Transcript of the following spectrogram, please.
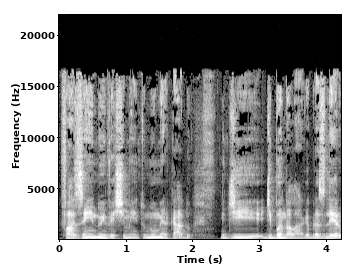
fazendo investimento no mercado de, de banda larga brasileiro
